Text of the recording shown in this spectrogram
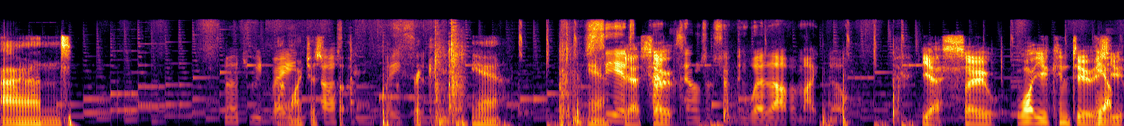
And Mercury I might just put casting brick. Yeah. yeah. Seared Yeah, so- tank sounds like something where lava might go. Yes. So what you can do is Yeah. you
